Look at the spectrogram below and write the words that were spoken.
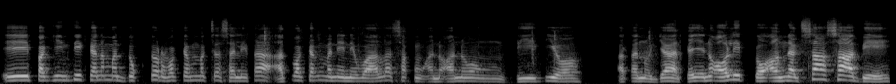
eh, pag hindi ka naman doktor, huwag kang magsasalita at huwag kang maniniwala sa kung ano-anong video at ano dyan. Kaya inuulit ko, ang nagsasabi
